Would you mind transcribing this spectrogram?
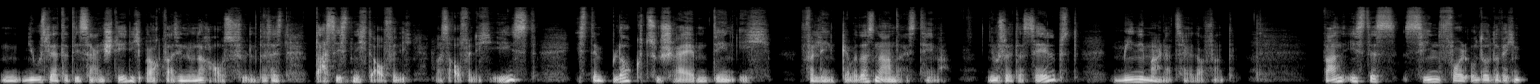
Newsletter-Design steht. Ich brauche quasi nur noch ausfüllen. Das heißt, das ist nicht aufwendig. Was aufwendig ist, ist den Blog zu schreiben, den ich verlinke. Aber das ist ein anderes Thema. Newsletter selbst, minimaler Zeitaufwand. Wann ist es sinnvoll und unter welchen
